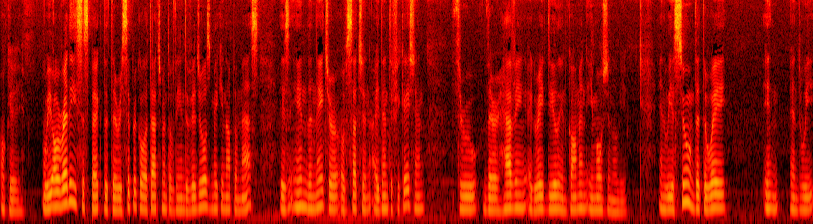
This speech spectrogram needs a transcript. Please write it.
Okay, we already suspect that the reciprocal attachment of the individuals making up a mass is in the nature of such an identification through their having a great deal in common emotionally. And we assume that the way in and we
